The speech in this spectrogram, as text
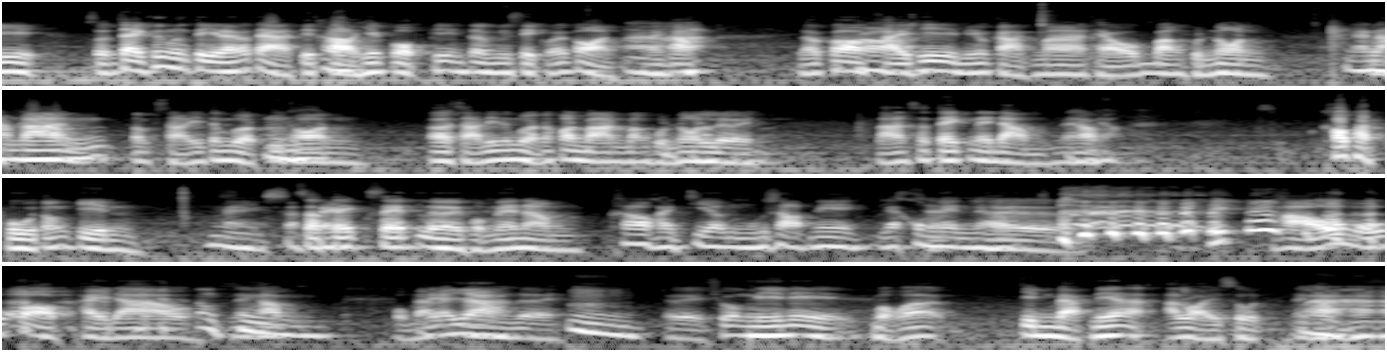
ที่สนใจเครื่องดนตรีแล้วก็แต่ติดต่อครับเฮียกบที่อินเตอร์มิวสิกไว้ก่อนอ่านะครับแล้วก็ก็ใครที่มีโอกาสมาแถวบางขุนนนท์แนะนำร้านตงข้มสถานีตำรวจภูธรเอ่อสถานีตำรวจนครบาลบางขุนนนท์เลย ร้านสเต็กในดำนะครับในดข้าวผัดปูต้องกินในสสเต็เต็กกเซตเลยผมแนะนำข้าวไข่เจียวหมูสับนี่และคอมเมนต์เลยคเอรับอพริกเผาหมูกรอบไข่ดาวนะครับ ผมแต่แนะละอย่างนำเลยอืมเออช่วงนี้นี่บอกว่ากินแบบนี้แหละอร่อยสุดนะครับอ่าฮะ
